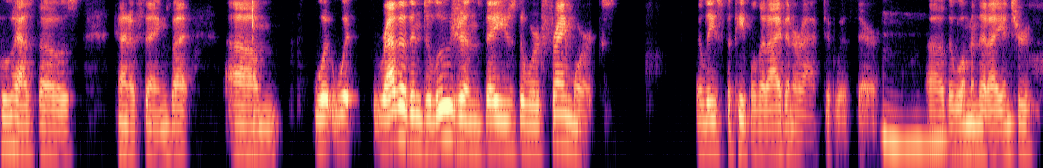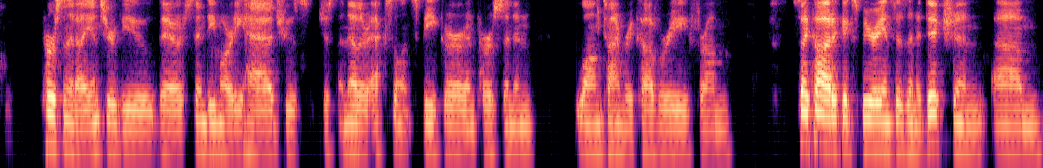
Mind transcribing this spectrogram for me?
who has those kind of thing. But um, what, what rather than delusions, they use the word frameworks. At least the people that I've interacted with there. Mm-hmm. Uh, the woman that I inter person that I interview there, Cindy Marty Hadge, who's just another excellent speaker and person in long time recovery from psychotic experiences and addiction. Um,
